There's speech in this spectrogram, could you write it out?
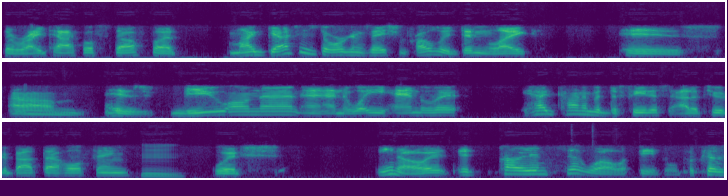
the right tackle stuff, but my guess is the organization probably didn't like his um, his view on that and, and, the way he handled it. He had kind of a defeatist attitude about that whole thing, mm. which you know it, it probably didn't sit well with people because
